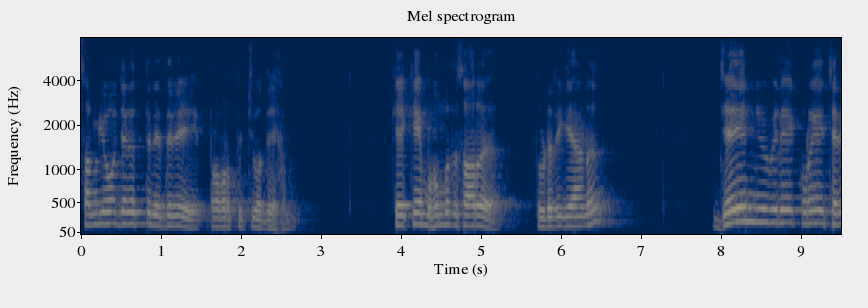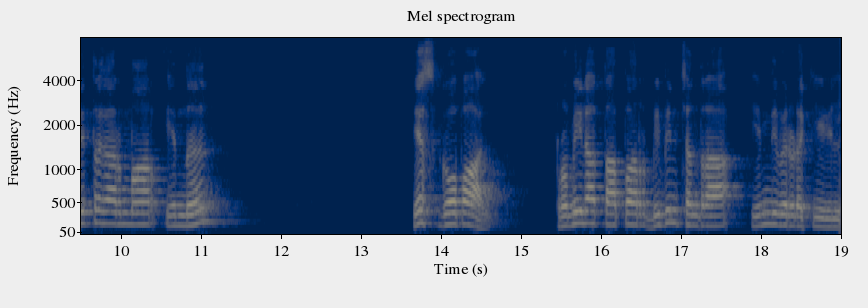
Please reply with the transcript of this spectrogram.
സംയോജനത്തിനെതിരെ പ്രവർത്തിച്ചു അദ്ദേഹം. കെ കെ മുഹമ്മദ് സാറ് തുടരുകയാണ്. ജെ എൻ യുവിലെ കുറെ ചരിത്രകാരന്മാർ എന്ന് എസ് ഗോപാൽ റൊമീല താപ്പർ ബിപിൻ ചന്ദ്ര എന്നിവരുടെ കീഴിൽ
